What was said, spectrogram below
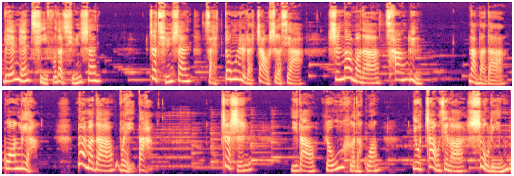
连绵起伏的群山。这群山在冬日的照射下。是那么的苍绿，那么的光亮，那么的伟大。这时，一道柔和的光又照进了树林。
